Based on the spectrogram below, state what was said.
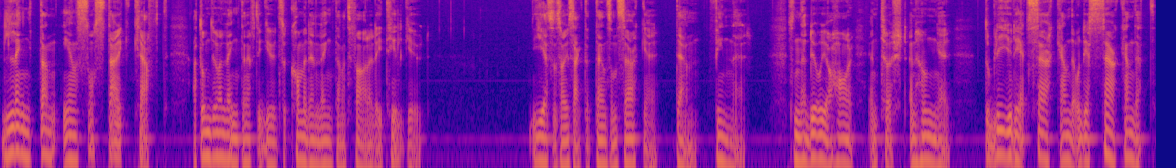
Längtan är en så stark kraft att om du har längtan efter Gud så kommer den längtan att föra dig till Gud. Jesus har ju sagt att den som söker, den finner. Så när du och jag har en törst, en hunger, då blir ju det ett sökande och det sökandet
